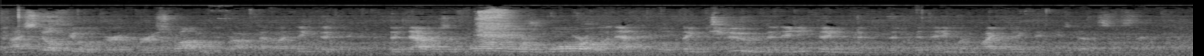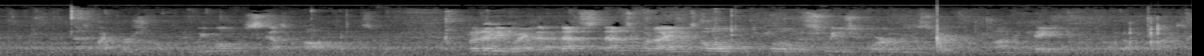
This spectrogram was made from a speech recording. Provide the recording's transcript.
And I still feel very, very strongly about that. I think that, that that was a far more moral and ethical thing to do than anything that, that, that anyone might think that he's done since then. That's my personal. And we won't discuss politics. But, but anyway, that, that's that's what I told told the Swedish foreign minister on occasion for the Nobel Prize.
